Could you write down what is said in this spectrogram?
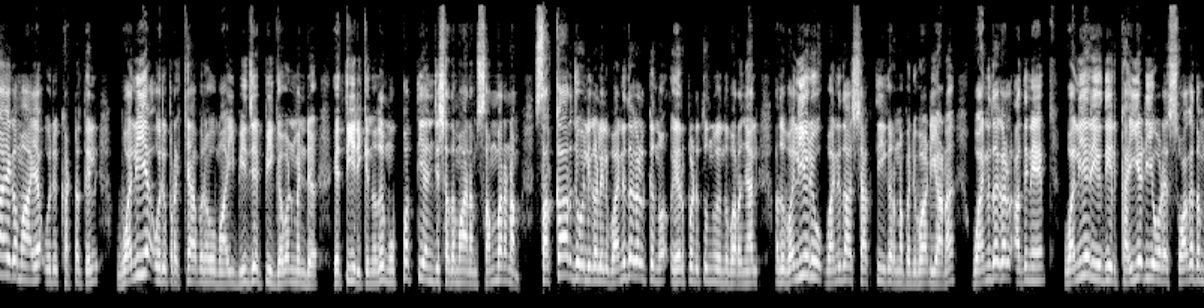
നിർണായകമായ ഒരു ഘട്ടത്തിൽ വലിയ ഒരു പ്രഖ്യാപനവുമായി ബി ജെ പി ഗവൺമെന്റ് എത്തിയിരിക്കുന്നത് മുപ്പത്തിയഞ്ച് ശതമാനം സംവരണം സർക്കാർ ജോലികളിൽ വനിതകൾക്ക് ഏർപ്പെടുത്തുന്നു എന്ന് പറഞ്ഞാൽ അത് വലിയൊരു വനിതാ ശാക്തീകരണ പരിപാടിയാണ്. വനിതകൾ അതിനെ വലിയ രീതിയിൽ കയ്യടിയോടെ സ്വാഗതം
